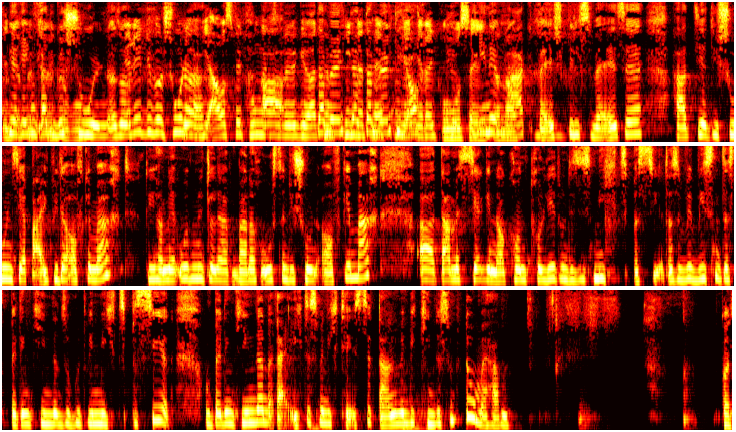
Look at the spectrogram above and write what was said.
Wir reden gerade über Schulen. Also, wir reden über Schulen, ja. aber die Auswirkungen, ah, die wir gehört haben, Kinder da treffen ja ihre Großeltern. Dänemark beispielsweise hat ja die Schulen sehr bald wieder aufgemacht. Die haben ja urmittelbar nach Ostern die Schulen aufgemacht, äh, damals sehr genau kontrolliert und es ist nichts passiert. Also wir wissen, dass bei den Kindern so gut wie nichts passiert. Und bei den Kindern reicht es, wenn ich teste, dann, wenn die Kinder Symptome haben. Gut,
